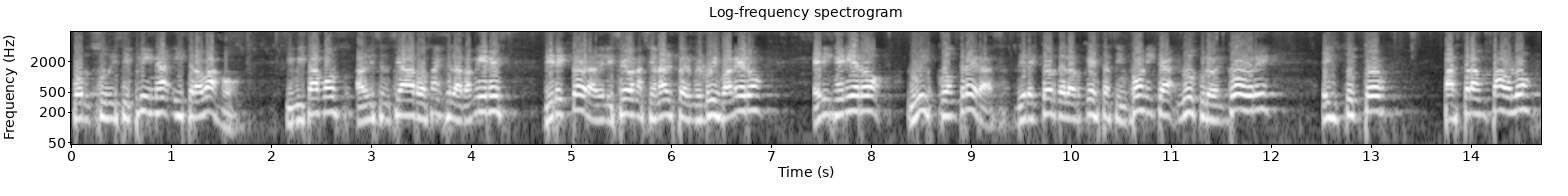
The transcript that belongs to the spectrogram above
por su disciplina y trabajo. Invitamos a la licenciada Rosángela Ramírez, directora del Liceo Nacional Fermín Ruiz Valero, el ingeniero Luis Contreras, director de la Orquesta Sinfónica Núcleo del Cobre, e instructor Pastrán Pablo,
